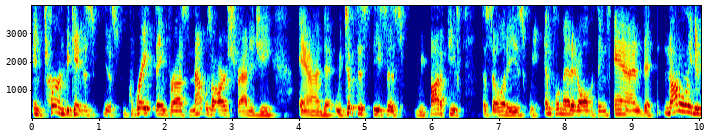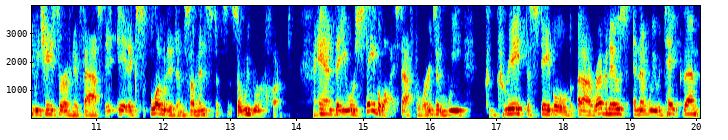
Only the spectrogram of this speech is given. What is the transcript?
in turn became this, this great thing for us. And that was our strategy. And we took this thesis, we bought a few facilities. We implemented all the things. And not only did we change the revenue fast, it, it exploded in some instances. So we were hooked. And they were stabilized afterwards, and we could create the stable uh, revenues, and then we would take them,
